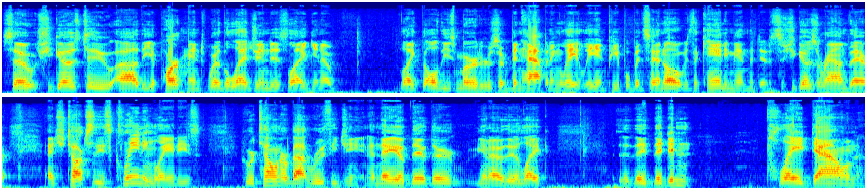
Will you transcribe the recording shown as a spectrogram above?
So she goes to uh, the apartment where the legend is like, you know, like all these murders have been happening lately, and people have been saying, "Oh, it was the Candyman that did it." So she goes around there and she talks to these cleaning ladies who are telling her about Ruthie Jean, and they they're, they're you know they're like they they didn't play down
